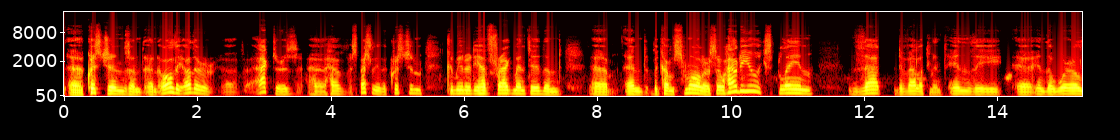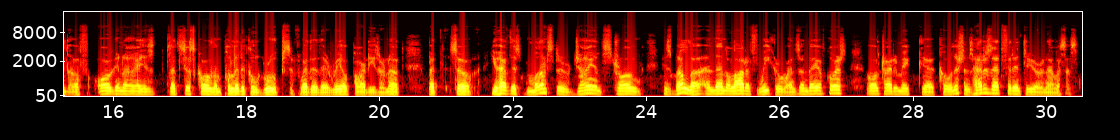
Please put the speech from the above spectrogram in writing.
uh, Christians and, and all the other uh, actors uh, have, especially the Christian community, have fragmented and uh, and become smaller. So, how do you explain that development in the uh, in the world of organized, let's just call them political groups, if whether they're real parties or not. But so you have this monster, giant, strong Hezbollah, and then a lot of weaker ones, and they, of course, all try to make uh, coalitions. How does that fit into your analysis?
